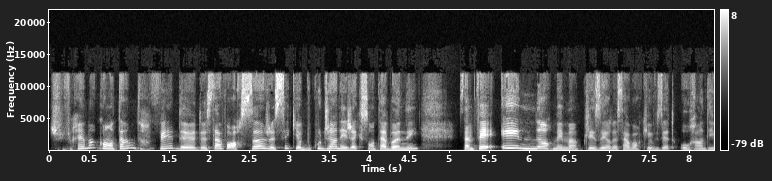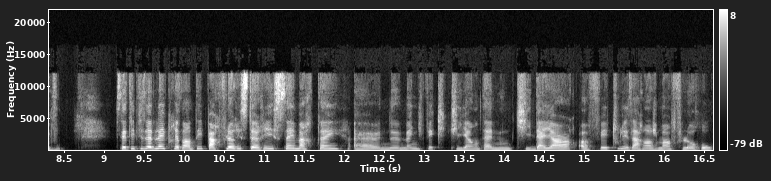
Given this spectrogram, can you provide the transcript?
Je suis vraiment contente, en fait, de, savoir ça. Je sais qu'il y a beaucoup de gens déjà qui sont abonnés. Ça me fait énormément plaisir de savoir que vous êtes au rendez-vous. Cet épisode-là est présenté par Fleuristerie Saint-Martin, euh, une magnifique cliente à nous qui d'ailleurs a fait tous les arrangements floraux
